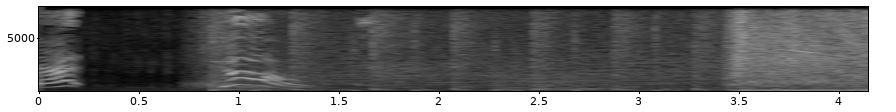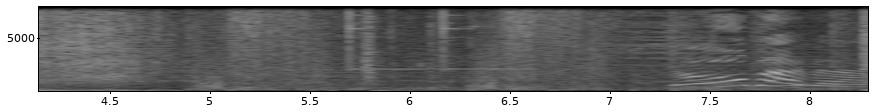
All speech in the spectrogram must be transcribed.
Set, go! Go bye-bye!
